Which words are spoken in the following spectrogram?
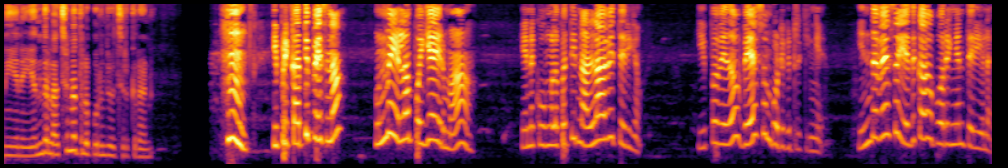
நீ என்னை எந்த லட்சணத்துல புரிஞ்சு வச்சிருக்கிறேன்னு. இப்படி கத்தி பேசினா உண்மையெல்லாம் பொய்யாயிருமா? எனக்கு உங்களை பத்தி நல்லாவே தெரியும். இப்பவே தான் வேஷம் போட்டுக்கிட்டு இருக்கீங்க. இந்த வேஷம் எதுக்காக போறீங்கன்னு தெரியல.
